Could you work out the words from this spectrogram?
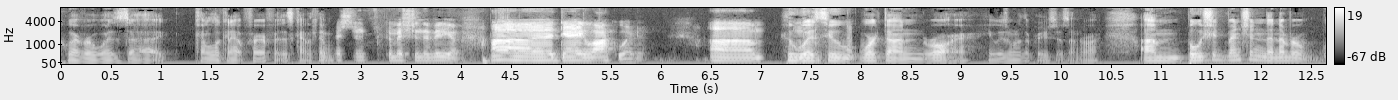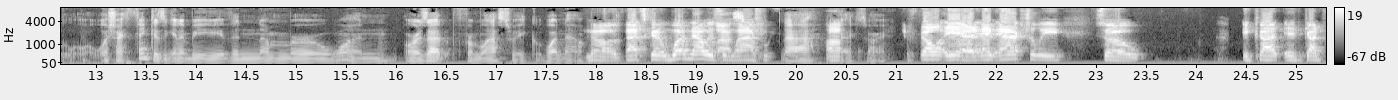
whoever was uh, kind of looking out for for this kind of thing. Commission commission the video. Uh, Danny Lockwood. Um, Who was who worked on Roar? He was one of the producers on Roar. Um, but we should mention the number, which I think is going to be the number one, or is that from last week? What now? no, that's gonna. What now is from Last last week. week. Ah, Uh, okay, sorry. It fell, yeah, and actually, so it got it got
